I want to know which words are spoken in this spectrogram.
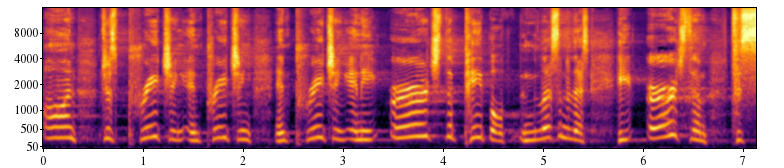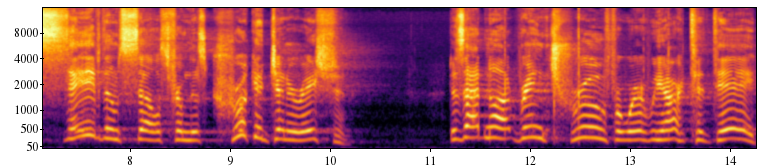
on just preaching and preaching and preaching. And he urged the people, and listen to this, he urged them to save themselves from this crooked generation. Does that not ring true for where we are today?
